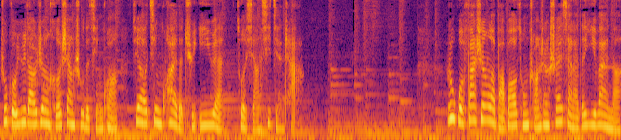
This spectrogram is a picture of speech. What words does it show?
如果遇到任何上述的情况，就要尽快的去医院做详细检查。如果发生了宝宝从床上摔下来的意外呢，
